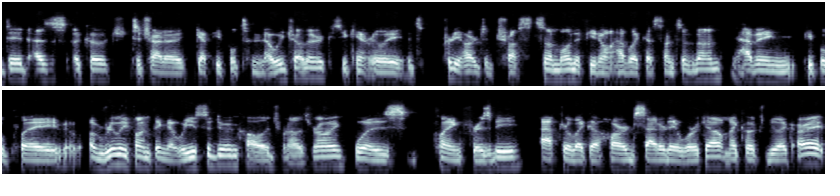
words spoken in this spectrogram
did as a coach to try to get people to know each other because you can't really, it's pretty hard to trust someone if you don't have like a sense of them. Having people play a really fun thing that we used to do in college when I was rowing was playing frisbee after like a hard Saturday workout. My coach would be like, all right,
